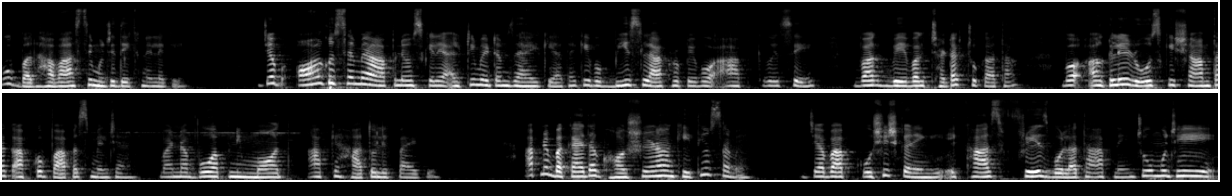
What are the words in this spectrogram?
वो बदहवास से मुझे देखने लगी। जब और गुस्से में आपने उसके लिए अल्टीमेटम ज़ाहिर किया था कि वो बीस लाख रुपए वो आपके से वक्त बेवक्त झटक चुका था, वो अगले रोज़ की शाम तक आपको वापस मिल जाए, वरना वो अपनी मौत आपके हाथों लिख पाएगी। आपने बाकायदा घोषणा की थी उस समय, जब आप कोशिश करेंगी, एक ख़ास फ्रेज़ बोला था आपने, जो मुझे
